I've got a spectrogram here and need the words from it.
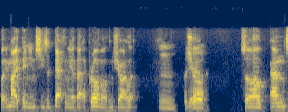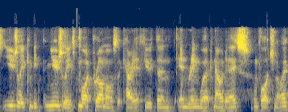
but in my opinion, she's a, definitely a better promo than Charlotte. Mm, for yeah. sure. So and usually it can be usually it's more promos that carry a feud than in ring work nowadays. Unfortunately,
